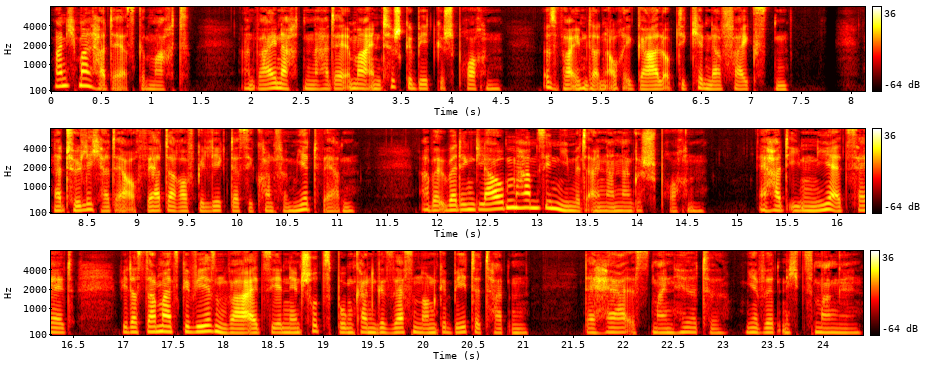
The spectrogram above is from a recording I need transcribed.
manchmal hat er es gemacht. An Weihnachten hat er immer ein Tischgebet gesprochen. Es war ihm dann auch egal, ob die Kinder feigsten. Natürlich hat er auch Wert darauf gelegt, dass sie konfirmiert werden. Aber über den Glauben haben sie nie miteinander gesprochen. Er hat ihnen nie erzählt, wie das damals gewesen war, als sie in den Schutzbunkern gesessen und gebetet hatten. Der Herr ist mein Hirte, mir wird nichts mangeln.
